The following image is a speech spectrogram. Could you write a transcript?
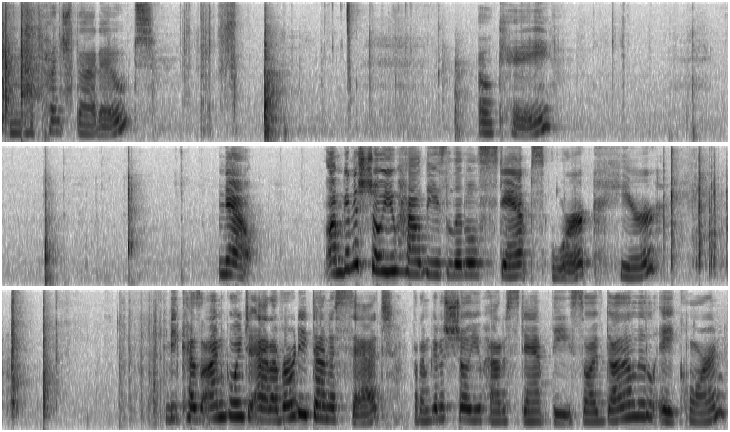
I'm going to punch that out. Okay. Now, I'm going to show you how these little stamps work here because I'm going to add, I've already done a set, but I'm going to show you how to stamp these. So I've done a little acorn,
